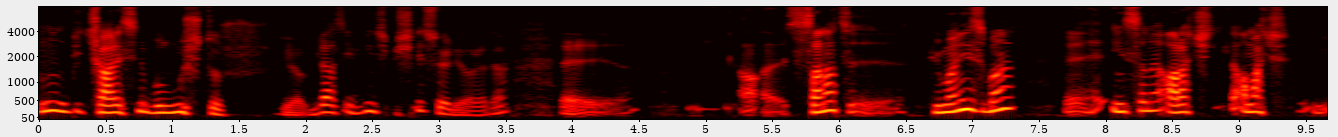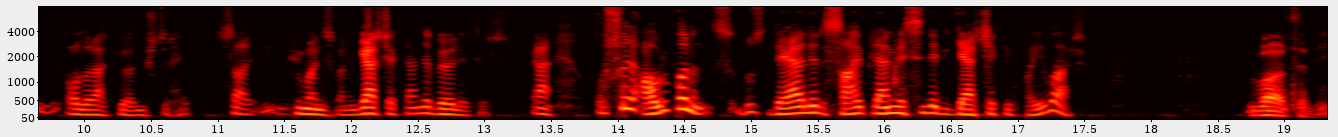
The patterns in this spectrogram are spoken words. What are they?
bunun bir çaresini bulmuştur diyor. Biraz ilginç bir şey söylüyor orada. Sanat, hümanizma insanı araç değil de amaç e, olarak görmüştür hep. Hümanizmanın gerçekten de böyledir. Yani o şöyle Avrupa'nın bu değerleri sahiplenmesinde bir gerçeklik payı var. Var tabii.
